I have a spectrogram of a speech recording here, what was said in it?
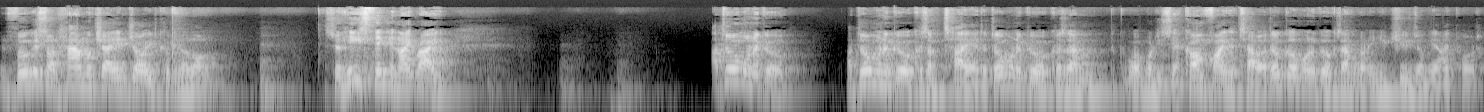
and focused on how much I enjoyed coming along. So he's thinking like, right, I don't want to go. I don't want to go because I'm tired. I don't want to go because I'm, what, what do you say? I can't find a towel. I don't go, want to go because I haven't got any new tunes on the iPod.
